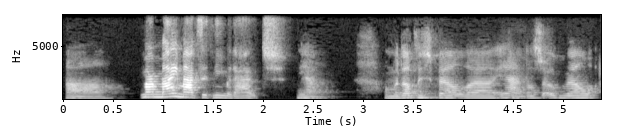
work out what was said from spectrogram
Ah. Maar mij maakt het niet meer uit. Ja, oh, maar dat is wel, ja, dat is ook wel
